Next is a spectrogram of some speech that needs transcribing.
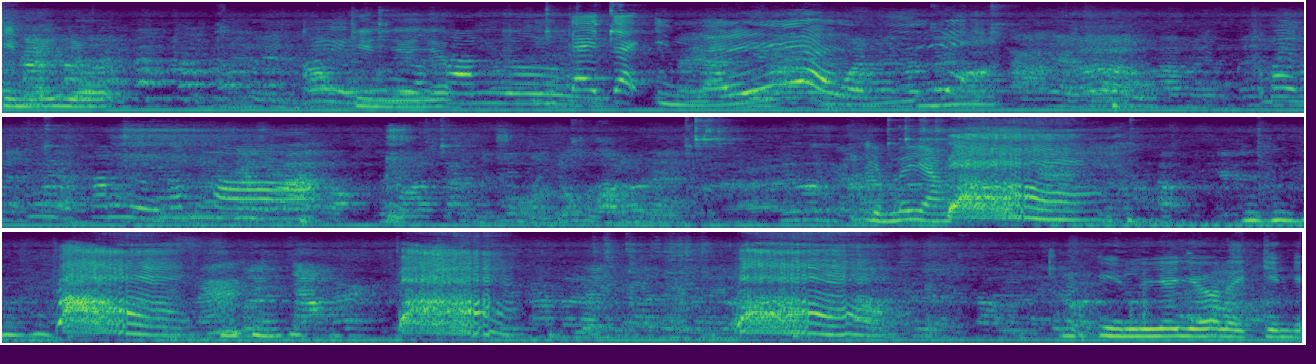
กินเยอะๆกินเยอะๆใจจะอิ่มแล้วเนี่ยไม่กินคำหนึ่งก็พออิ่มแล้วยังกินเยอะๆเลยกินเ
